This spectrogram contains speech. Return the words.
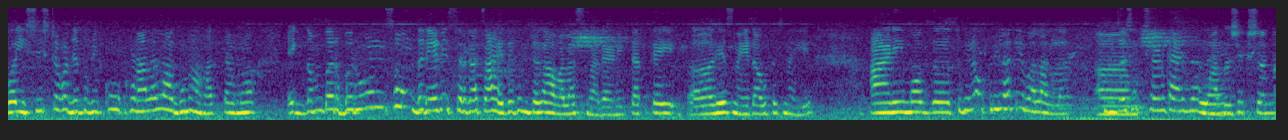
वैशिष्ट्य म्हणजे तुम्ही कोकणाला लागून आहात त्यामुळं एकदम भरभरून सौंदर्य निसर्गाचं आहे ते तुमच्या गावाला असणार आहे. आणि त्यात काही अं, हेच नाही डाऊटच नाहीये. आणि मग अं, तुम्ही नोकरीला केव्हा लागलात? तुमचं अं, शिक्षण काय झालं माझं शिक्षण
